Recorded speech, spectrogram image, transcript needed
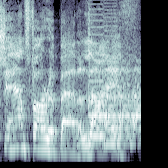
chance for a better life.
